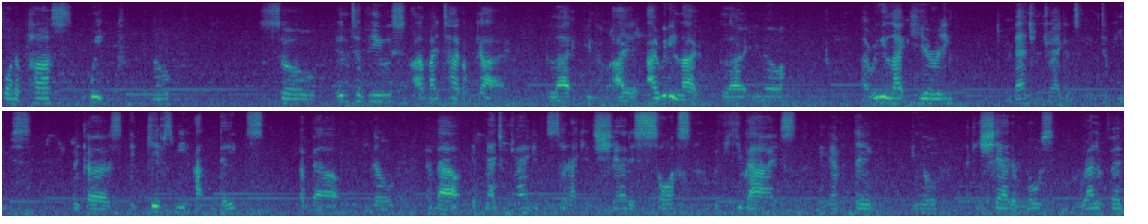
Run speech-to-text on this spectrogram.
for the past week, you know. So interviews are my type of guy. Like, you know, I I really like like, you know, I really like hearing Imagine Dragons interviews because it gives me updates about, you know, about Imagine Dragons so that I can share this source with you guys and everything. You know, I can share the most relevant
